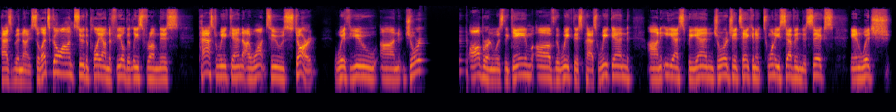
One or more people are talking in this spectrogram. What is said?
has been nice. So let's go on to the play on the field, at least from this past weekend. I want to start with you on Georgia Auburn was the game of the week this past weekend on ESPN. Georgia taking it 27 to 6 in which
